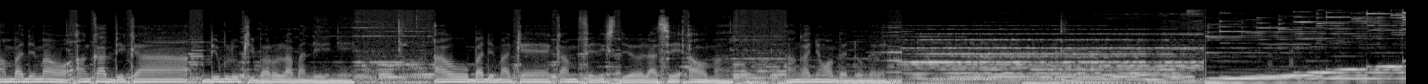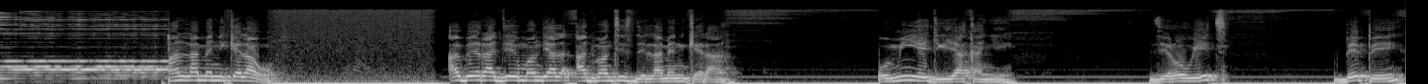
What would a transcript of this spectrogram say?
an badenmaw an ka bi ka bibulu kibaro laban de ye nin ye aw bademakɛ kam feliksi de y'o lase aw ma an ka ɲɔgɔn bɛn dongɛrɛ an lamɛnnikɛlaw a be radio mondial advantiste de lamɛnni kɛra o min ye jigiya kan ye 08 BP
